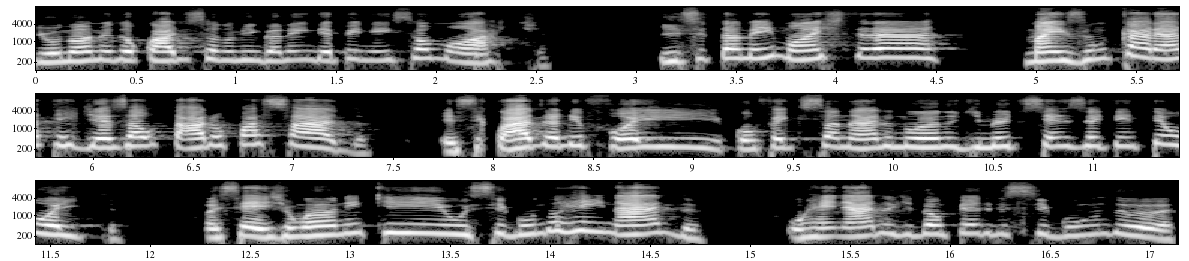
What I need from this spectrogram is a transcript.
e o nome do quadro, se eu não me engano, é Independência ou Morte. Isso também mostra mais um caráter de exaltar o passado. Esse quadro ele foi confeccionado no ano de 1888, ou seja, um ano em que o segundo reinado, o reinado de Dom Pedro II,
